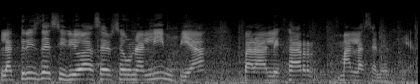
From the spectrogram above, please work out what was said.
La actriz decidió hacerse una limpia para alejar malas energías.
